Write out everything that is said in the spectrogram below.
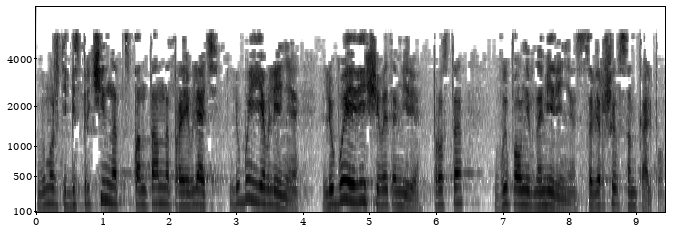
Вы можете беспричинно, спонтанно проявлять любые явления, любые вещи в этом мире, просто выполнив намерение, совершив санкальпу.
